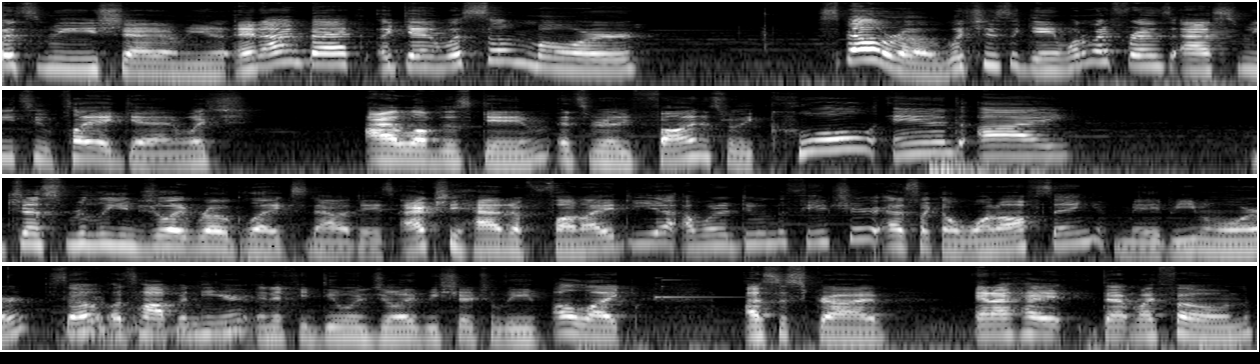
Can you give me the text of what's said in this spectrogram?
it's me, Shadow Mew, and I'm back again with some more Spell Rogue, which is a game one of my friends asked me to play again, which I love this game. It's really fun, it's really cool, and I just really enjoy roguelikes nowadays. I actually had a fun idea I want to do in the future as like a one-off thing, maybe more. So let's hop in here, and if you do enjoy, be sure to leave a like, a subscribe, and I hate that my phone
